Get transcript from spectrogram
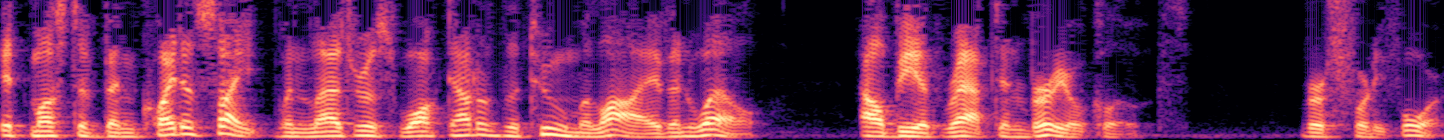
It must have been quite a sight when Lazarus walked out of the tomb alive and well, albeit wrapped in burial clothes. Verse 44.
